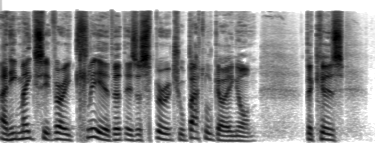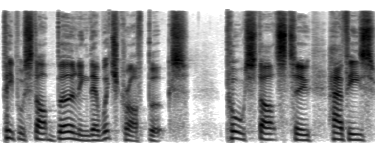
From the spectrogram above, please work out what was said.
And he makes it very clear that there's a spiritual battle going on because people start burning their witchcraft books. Paul starts to have his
